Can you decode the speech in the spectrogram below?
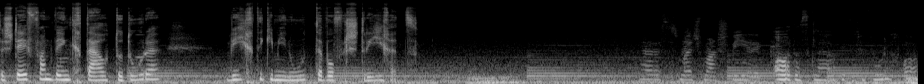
Der Stefan winkt das Auto durch. Wichtige Minuten, die verstreichen. Ja, das ist manchmal schwierig. Oh, das glaube ich, das ist ja furchtbar.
